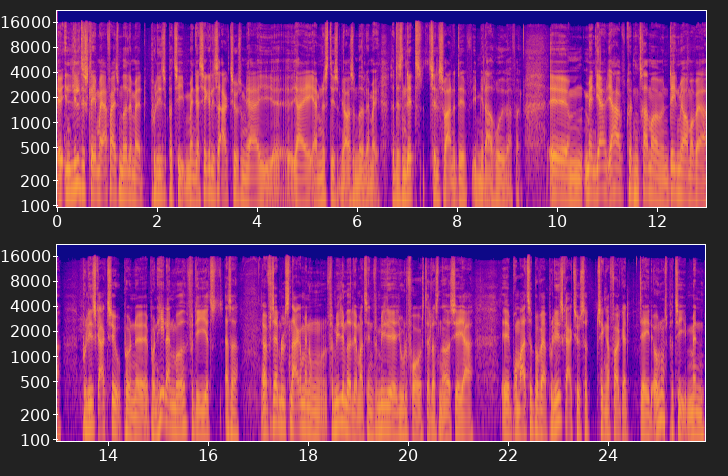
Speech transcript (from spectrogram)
en lille disclaimer, jeg er faktisk medlem af et politisk parti, men jeg er sikkert lige så aktiv, som jeg er i, øh, jeg er i Amnesty, som jeg også er medlem af. Så det er sådan lidt tilsvarende det i mit eget hoved i hvert fald. Øhm, men ja, jeg har koncentreret mig en del mere om at være politisk aktiv på en, øh, på en helt anden måde, fordi jeg, altså, når jeg for eksempel snakker med nogle familiemedlemmer til en familiejulefrokost eller sådan noget, og siger, at jeg øh, bruger meget tid på at være politisk aktiv, så tænker folk, at det er et ungdomsparti, men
